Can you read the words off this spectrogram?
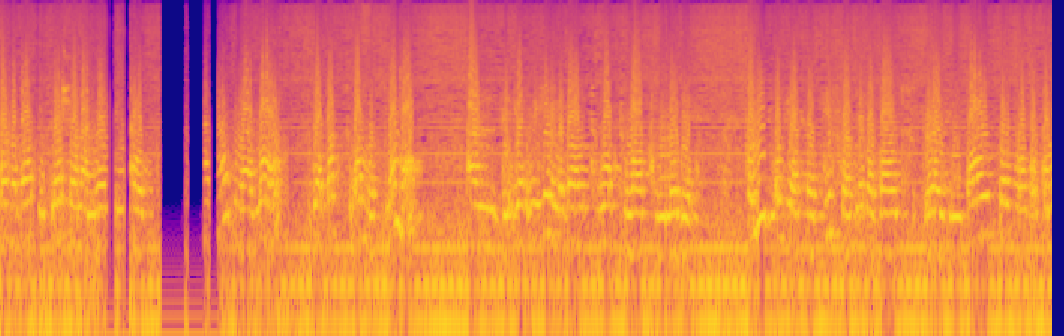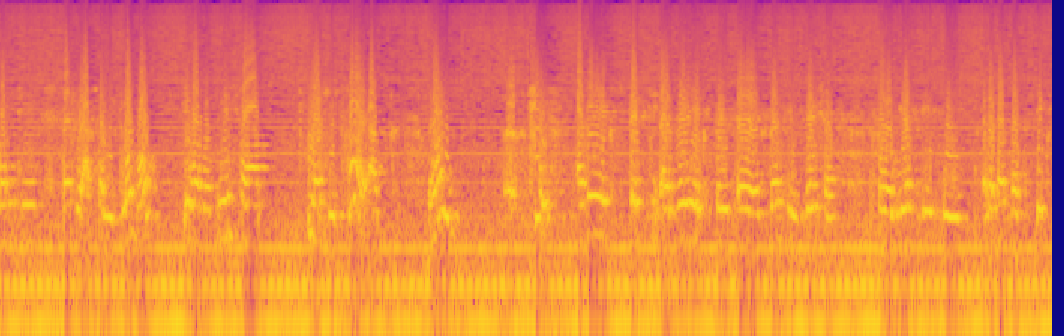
was about inflation and rising costs. And now there are low, we are back to almost normal, and we're hearing about walk to work related. For me, it's obvious this was never about rising prices of commodities, that were actually global. It was a Mr. Murphy. So I ask, why uh, truth, a very expensive, a very expensive, uh, expensive venture for the FDC, the fact that sticks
